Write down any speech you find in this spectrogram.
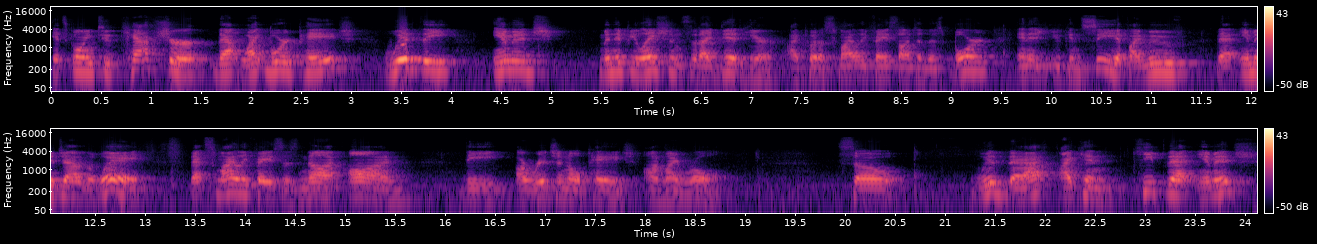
it's going to capture that whiteboard page with the image manipulations that I did here. I put a smiley face onto this board and it, you can see if I move that image out of the way, that smiley face is not on the original page on my roll. So with that, I can keep that image.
